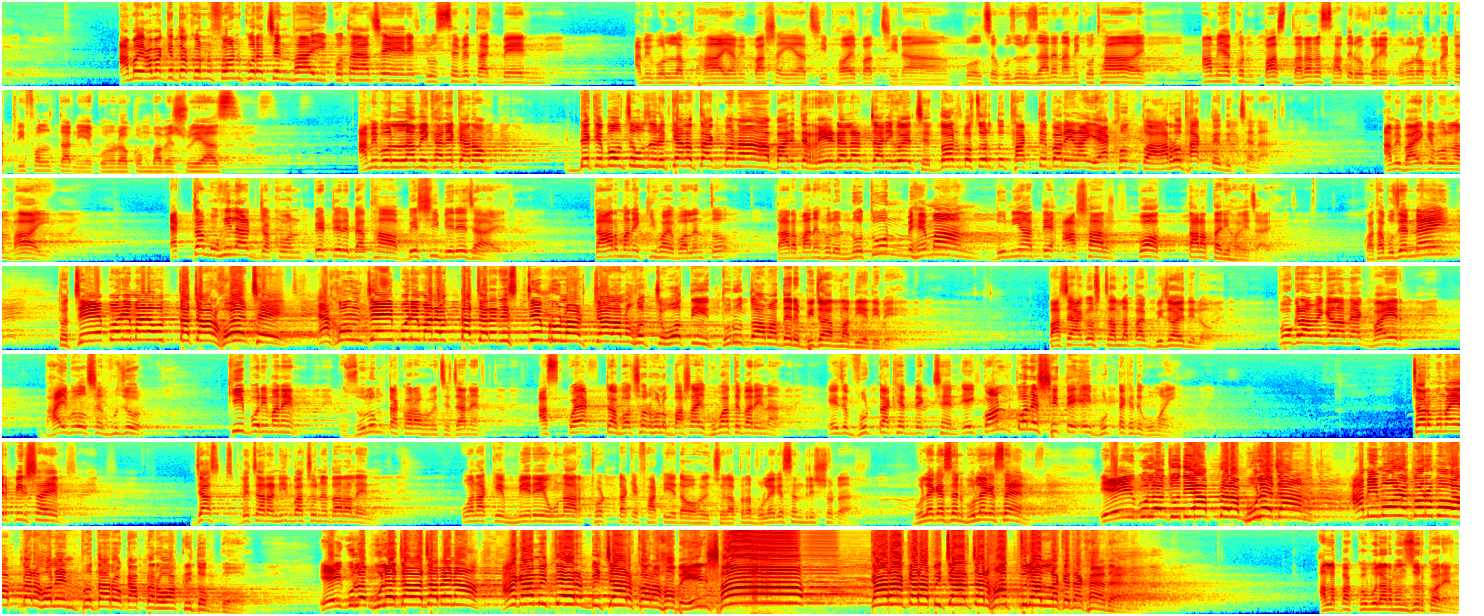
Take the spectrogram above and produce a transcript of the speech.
আমি আমাকে তখন ফোন করেছেন, ভাই, কোথায় আছেন? একটু সেভে থাকবেন। আমি বললাম, ভাই, আমি বাসায় আছি, ভয় পাচ্ছি না। বলছে, হুজুর, জানেন আমি কোথায়? আমি এখন পাঁচ তালার ছাদের ওপরে কোনো রকম একটা ত্রিফলতা নিয়ে কোনো রকম ভাবে শুয়ে আছি। আমি বললাম, এখানে কেন? ডেকে বলছে, হুজুরে, কেন থাকব না? বাড়িতে রেড অ্যালার্ট জারি হয়েছে। দশ বছর তো থাকতে পারে নাই, এখন তো আরও থাকতে দিচ্ছে না। আমি ভাইকে বললাম, ভাই, একটা মহিলার যখন পেটের ব্যথা বেশি বেড়ে যায় তার মানে কি হয় বলেন তো? তার মানে হলো নতুন মেহমান দুনিয়াতে আসার পথ তাড়াতাড়ি হয়ে যায়। কথা বুঝেন নাই? তো যে পরিমাণে অত্যাচার হয়েছে, এখন যে পরিমাণে অত্যাচারের স্টিম রুলার চালানো হচ্ছে, অতি দ্রুত আমাদের বিজয় আল্লাহ দিয়ে দিবে। পাঁচই আগস্ট আল্লাহ পাক বিজয় দিল। প্রোগ্রামে গেলাম এক ভাইয়ের। ভাই বলছেন, হুজুর, কি পরিমাণে জুলুমটা করা হয়েছে জানেন? আজ কয়েকটা বছর হলো বাসায় ঘুমাতে পারি না। এই যে ভুট্টা ক্ষেত দেখছেন, এই কনকনে শীতে এই ভুট্টা খেতে ঘুমাই। চরমনাইয়ের পীর সাহেব জাস্ট বেচারা নির্বাচনে দাঁড়ালেন। ওনাকে মেরে ওনার ঠোঁটটাকে ফাটিয়ে দেওয়া হয়েছিল। আপনারা ভুলে গেছেন দৃশ্যটা? ভুলে গেছেন ভুলে গেছেন? এইগুলো যদি আপনারা ভুলে যান, আমি মনে করব আপনারা হলেন প্রতারক আপনারা অকৃতজ্ঞ। এইগুলো ভুলে যাওয়া যাবে না। আগামীতে বিচার করা হবে। কারা কারা বিচার চান, হাত তুলে আল্লাহকে দেখা দেন। আল্লাহ পাক কবুল আর মঞ্জুর করেন।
